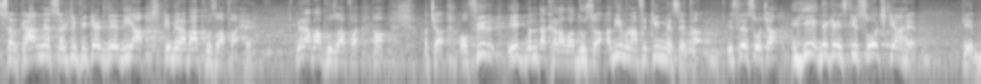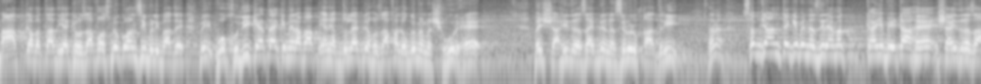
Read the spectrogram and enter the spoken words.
सरकार ने सर्टिफिकेट दे दिया कि मेरा बाप हुजाफा है। मेरा बाप हुजाफा हाँ। अच्छा और फिर एक बंदा खड़ा हुआ, दूसरा। अब ये मुनाफिकीन में से था। इसने सोचा, ये देखें, इसकी सोच क्या है? कि बाप का बता दिया कि हुजाफा, उसमें कौन सी बड़ी बात है? भाई, वो खुद ही कहता है कि मेरा बाप, यानी अब्दुल्ला इब्ने हुजाफा लोगों में मशहूर है। भाई शाहिद रज़ा इब्ने नज़ीरुल कादरी, है ना? सब जानते हैं कि भाई नज़ीर अहमद का ये बेटा है शाहिद रज़ा।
